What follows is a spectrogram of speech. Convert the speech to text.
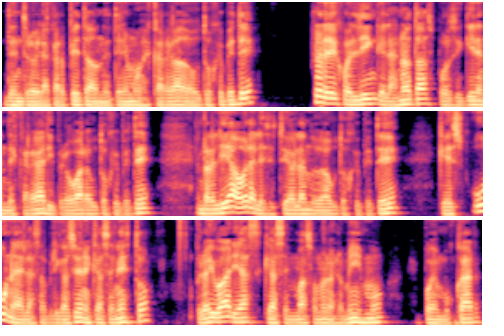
dentro de la carpeta donde tenemos descargado AutoGPT. Yo les dejo el link en las notas por si quieren descargar y probar AutoGPT. En realidad ahora les estoy hablando de AutoGPT, que es una de las aplicaciones que hacen esto, pero hay varias que hacen más o menos lo mismo pueden buscar.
